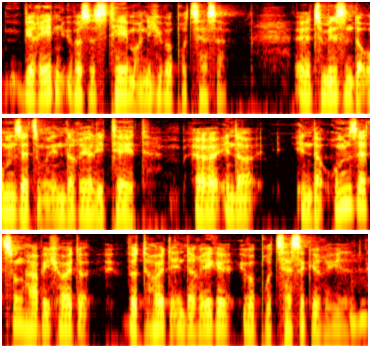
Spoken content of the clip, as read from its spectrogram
Wir reden über Systeme und nicht über Prozesse. Äh, zumindest in der Umsetzung, in der Realität. Äh, in der in der Umsetzung habe ich heute, wird heute in der Regel über Prozesse geredet. Mhm.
